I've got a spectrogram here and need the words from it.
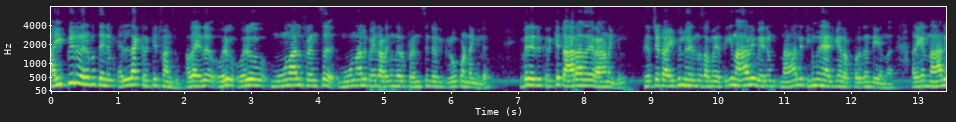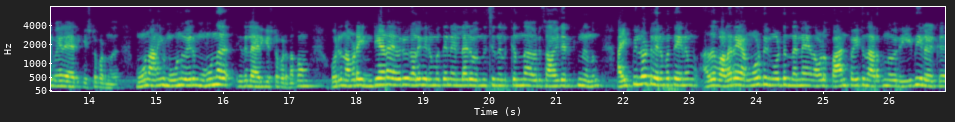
ഐ പി എൽ വരുമ്പോഴത്തേനും എല്ലാ ക്രിക്കറ്റ് ഫാൻസും അതായത് ഒരു ഒരു മൂന്നാൽ ഫ്രണ്ട്സ് മൂന്നാൽ പേര് അടങ്ങുന്ന ഒരു ഫ്രണ്ട്സിന്റെ ഒരു ഗ്രൂപ്പ് ഉണ്ടെങ്കിൽ ഇവരൊരു ക്രിക്കറ്റ് ആരാധകരാണെങ്കിൽ തീർച്ചയായിട്ടും ഐ പി എൽ വരുന്ന സമയത്ത് ഈ നാല് പേരും നാല് ടീമിനെ ആയിരിക്കും റെപ്രസെന്റ് ചെയ്യുന്നത്. അല്ലെങ്കിൽ നാല് പേരായിരിക്കും ഇഷ്ടപ്പെടുന്നത്. മൂന്നാണെങ്കിൽ മൂന്ന് പേരും മൂന്ന് ഇതിലായിരിക്കും ഇഷ്ടപ്പെടുന്നത്. അപ്പം ഒരു നമ്മുടെ ഇന്ത്യയുടെ ഒരു കളി വരുമ്പോഴത്തേനും എല്ലാവരും ഒന്നിച്ച് നിൽക്കുന്ന ഒരു സാഹചര്യത്തിൽ നിന്നും ഐ പി എല്ലോട്ട് വരുമ്പോഴത്തേനും അത് വളരെ അങ്ങോട്ടും ഇങ്ങോട്ടും തന്നെ നമ്മൾ ഫാൻ ഫൈറ്റ് നടത്തുന്ന ഒരു രീതിയിലേക്ക്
